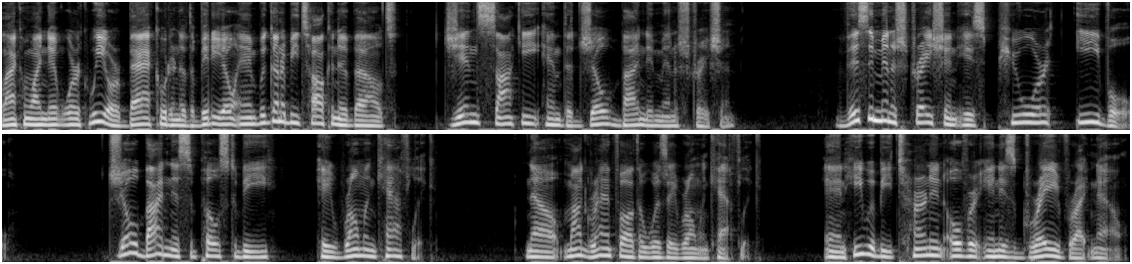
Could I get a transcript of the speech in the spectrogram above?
Black and White Network. We are back with another video, and we're going to be talking about Jen Psaki and the Joe Biden administration. This administration is pure evil. Joe Biden is supposed to be a Roman Catholic. Now, my grandfather was a Roman Catholic, and he would be turning over in his grave right now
